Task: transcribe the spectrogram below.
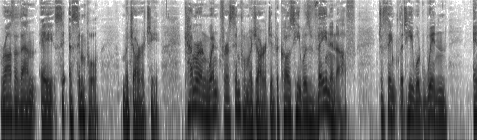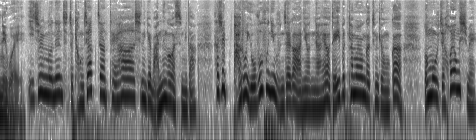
rather than a, a simple majority. Cameron went for a simple majority because he was vain enough to think that he would win anyway. 이 질문은 진짜 경제학자한테 하시는 게 맞는 것 같습니다. 사실 바로 이 부분이 문제가 아니었냐 해요. 데이빗 캐머런 같은 경우가 너무 이제 허영심에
